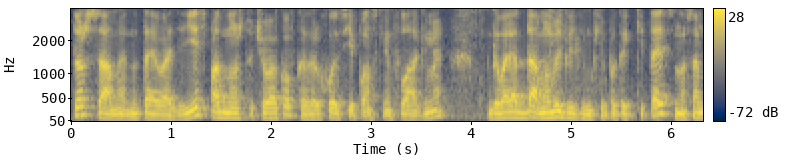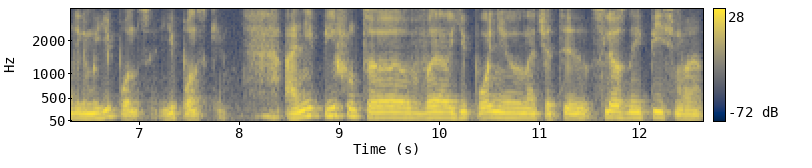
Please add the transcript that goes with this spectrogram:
То же самое на Тайване. Есть подмножество чуваков, которые ходят с японскими флагами. Говорят, да, мы выглядим типа как китайцы, но на самом деле мы японцы, японские. Они пишут э, в Японию, значит, э, слезные письма письма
